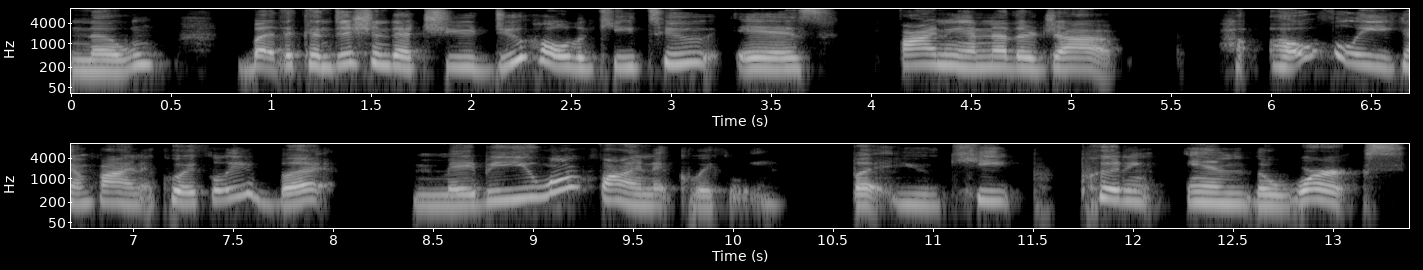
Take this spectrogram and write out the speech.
No. But the condition that you do hold the key to is finding another job. Hopefully, you can find it quickly, but maybe you won't find it quickly. But you keep putting in the works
